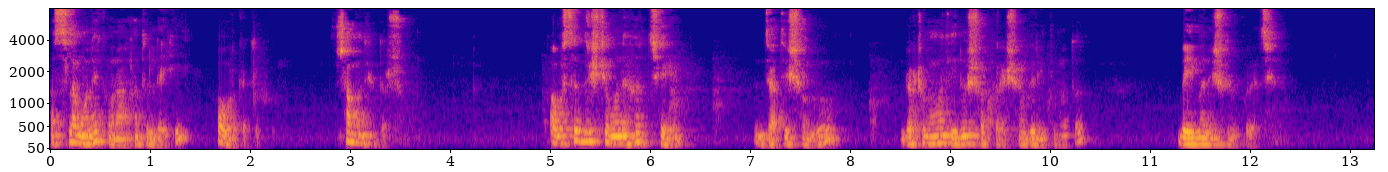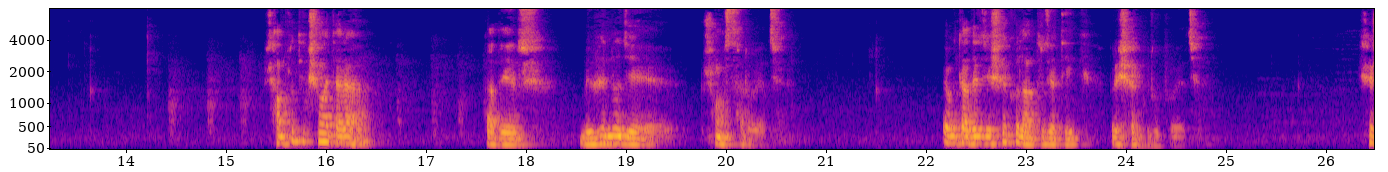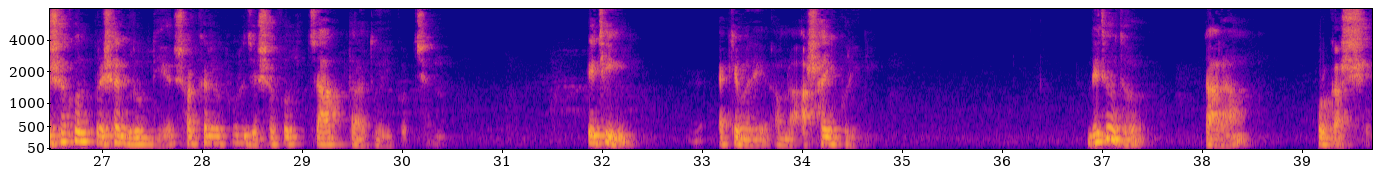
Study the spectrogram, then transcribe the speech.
আসসালামু আলাইকুম রহমতুল্লাহি অবরকাত সম্মানিত দর্শক, অবস্থার দৃষ্টি মনে হচ্ছে জাতিসংঘ ডক্টর মোহাম্মদ ইনুস সরকারের সঙ্গে রীতিমতো বেইমানি শুরু করেছে। সাম্প্রতিক সময় তারা তাদের বিভিন্ন যে সংস্থা রয়েছে এবং তাদের যে সকল আন্তর্জাতিক প্রেশার গ্রুপ রয়েছে সে সকল প্রেশার গ্রুপ দিয়ে সরকারের উপর যে সকল চাপ তারা তৈরি করছেন, এটি একেবারে আমরা আশাই করিনি। দ্বিতীয়ত, তারা প্রকাশ্যে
